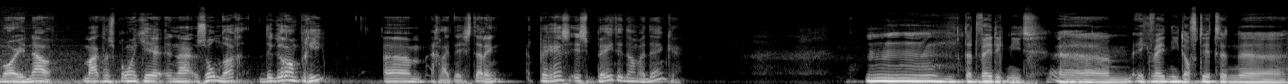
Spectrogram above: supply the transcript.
Mooi. Nou, maken we een sprongetje naar zondag. De Grand Prix. En gelijk deze stelling. Perez is beter dan we denken. Mm, dat weet ik niet. Ehm, ik weet niet of dit een, eh,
